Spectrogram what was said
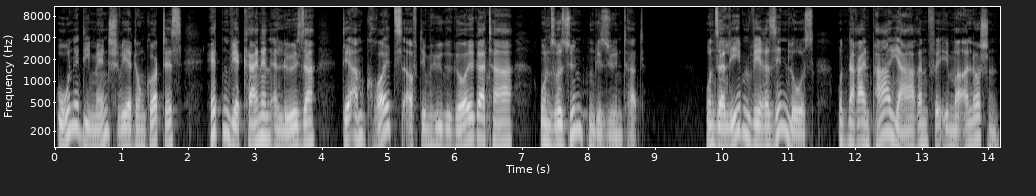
Ohne die Menschwerdung Gottes hätten wir keinen Erlöser, der am Kreuz auf dem Hügel Golgatha unsere Sünden gesühnt hat. Unser Leben wäre sinnlos und nach ein paar Jahren für immer erloschen.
